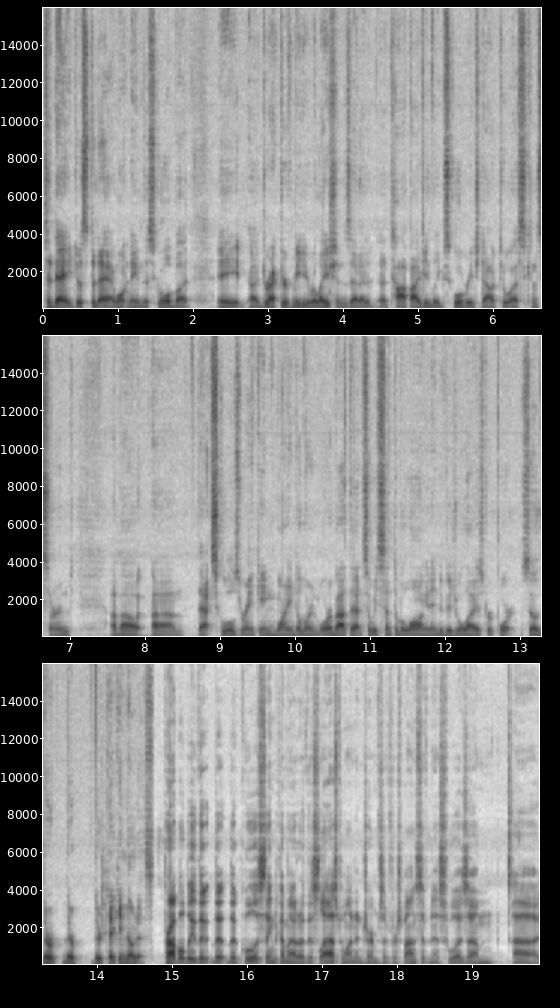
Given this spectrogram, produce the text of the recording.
today, just today, I won't name the school, but a, a director of media relations at a, a, top Ivy League school reached out to us, concerned about um, that school's ranking, wanting to learn more about that. So we sent them along an individualized report. So they're they're they're taking notice. Probably the, the, the coolest thing to come out of this last one in terms of responsiveness was um, uh,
